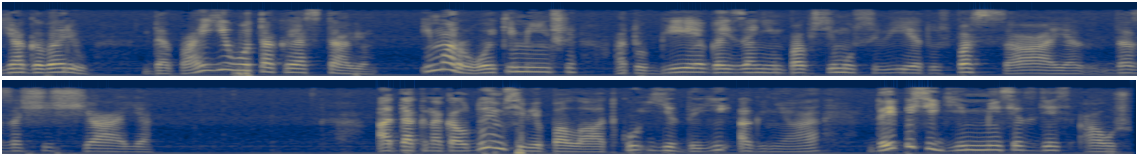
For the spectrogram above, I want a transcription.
Я говорю, давай его так и оставим, и мороки меньше, а то бегай за ним по всему свету, спасая да защищая. А так наколдуем себе палатку, еды, огня, да и посидим месяц здесь, а уж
